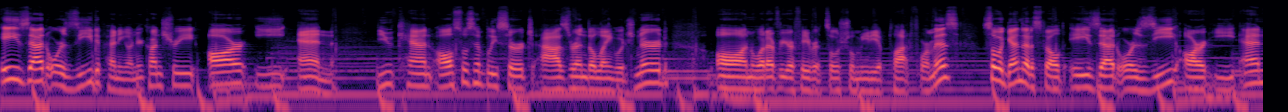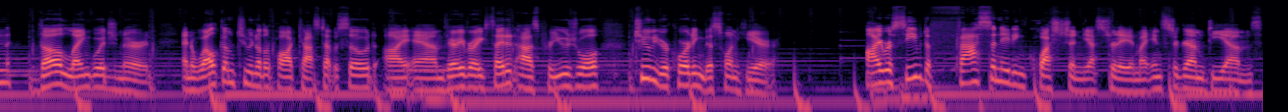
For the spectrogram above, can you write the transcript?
A Z or Z, depending on your country, R E N. You can also simply search Azren the Language Nerd on whatever your favorite social media platform is. So again, that is spelled A Z or Z R E N, the Language Nerd and welcome to another podcast episode. I am very, very excited, as per usual, to be recording this one here. I received a fascinating question yesterday in my Instagram DMs,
